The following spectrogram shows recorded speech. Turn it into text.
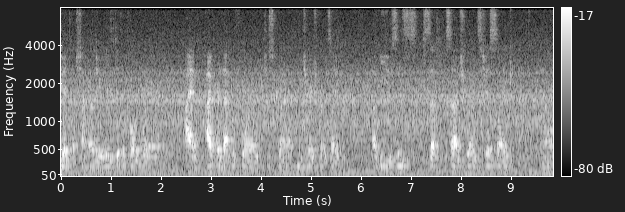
you had touched on earlier, it is difficult where I've I've heard that before just growing up in the church where it's like abuse and such where it's just like you know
